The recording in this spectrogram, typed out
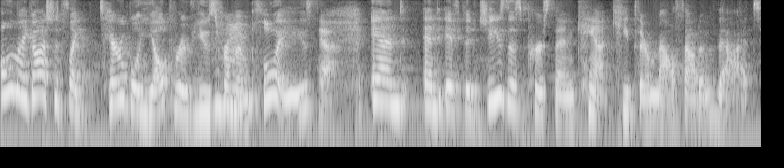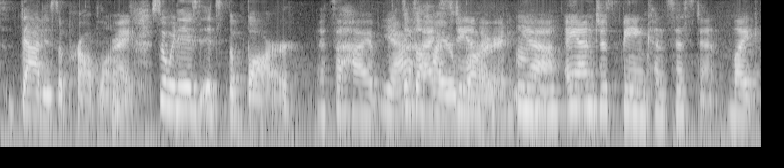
Oh my gosh, it's like terrible Yelp reviews from mm-hmm. employees. Yeah. And and if the Jesus person can't keep their mouth out of that, that is a problem. Right. So it is it's the bar. It's a high, Yeah. it's, It's a a high higher bar. standard. Yeah, and just being consistent, like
